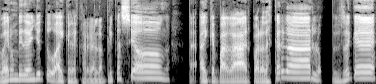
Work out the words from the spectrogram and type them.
ver un video en YouTube hay que descargar la aplicación, hay que pagar para descargarlo. Sé que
